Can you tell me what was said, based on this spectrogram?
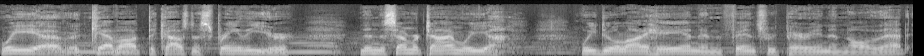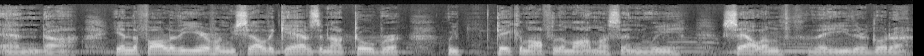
We uh, calve out the cows in the spring of the year. Then the summertime, we uh, we do a lot of haying and fence repairing and all of that. And uh, in the fall of the year, when we sell the calves in October, we take them off of the mamas and we sell them. They either go to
